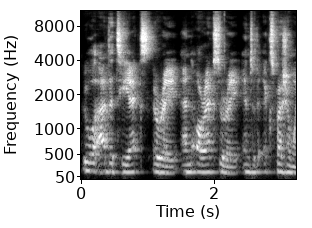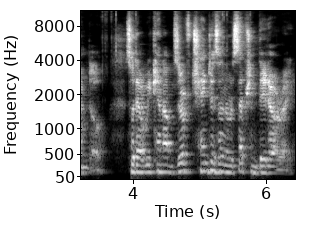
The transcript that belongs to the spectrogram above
we will add the TX array and RX array into the expression window so that we can observe changes in the reception data array.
